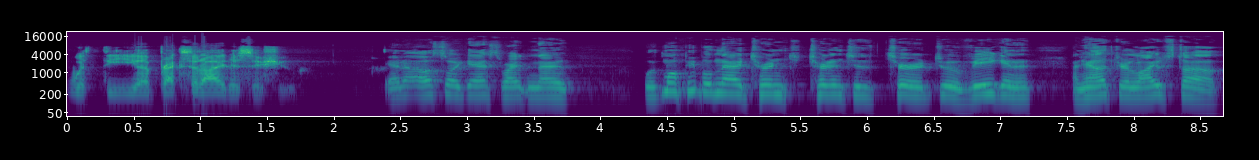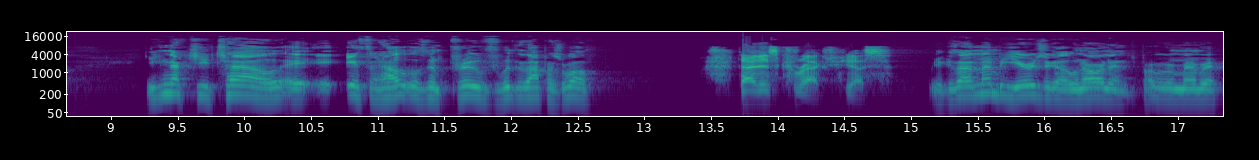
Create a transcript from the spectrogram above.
with the uh, Brexititis issue. And also, I guess right now, with more people now turn turn into turn to a vegan and healthier lifestyle, you can actually tell if their health was improved with the app as well. That is correct. Yes. Because I remember years ago in Ireland, probably remember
